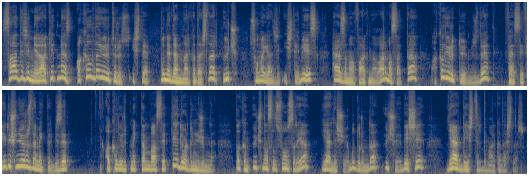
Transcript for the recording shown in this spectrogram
Sadece merak etmez, akıl da yürütürüz. İşte bu nedenle arkadaşlar 3 sona gelecek. İşte biz her zaman farkına varmasak da akıl yürüttüğümüzde felsefi düşünüyoruz demektir. Bize akıl yürütmekten bahsetti ya dördüncü cümle. Bakın 3 nasıl son sıraya yerleşiyor. Bu durumda 3 ve 5'i yer değiştirdim arkadaşlar.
